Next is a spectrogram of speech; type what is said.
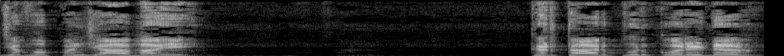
जब वो पंजाब आए, करतारपुर कॉरिडोर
